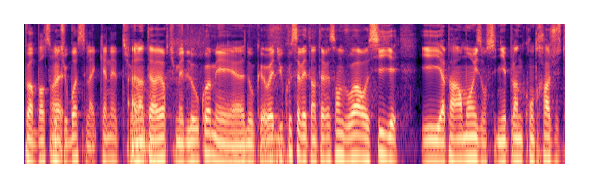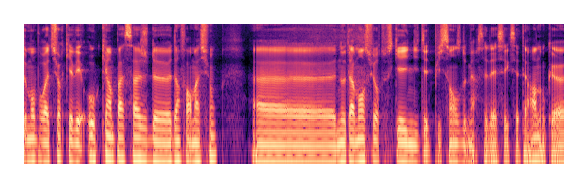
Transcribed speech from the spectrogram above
Peu importe ce que Ouais. tu bois, c'est la canette. à l'intérieur, tu mets de l'eau ou quoi, mais euh, donc euh, ouais, du coup, ça va être intéressant de voir aussi. Il- apparemment, ils ont signé plein de contrats justement pour être sûr qu'il y avait aucun passage d'informations, euh, notamment sur tout ce qui est unité de puissance de Mercedes, etc. Donc, euh,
